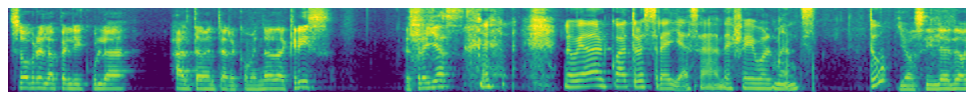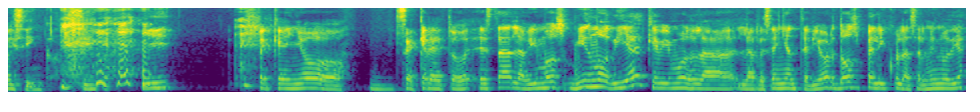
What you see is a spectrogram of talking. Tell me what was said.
sobre la película altamente recomendada. Chris, ¿estrellas? le voy a dar cuatro estrellas a The Fablemans. ¿Tú? Yo sí le doy cinco. y pequeño secreto. Esta la vimos mismo día que vimos la, la reseña anterior, dos películas al mismo día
